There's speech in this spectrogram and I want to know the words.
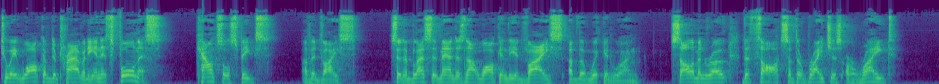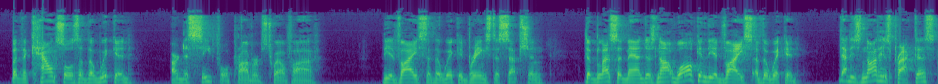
to a walk of depravity in its fullness. Counsel speaks of advice. So the blessed man does not walk in the advice of the wicked one. Solomon wrote, The thoughts of the righteous are right, but the counsels of the wicked are deceitful. Proverbs 12:5. The advice of the wicked brings deception. The blessed man does not walk in the advice of the wicked. That is not his practice.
